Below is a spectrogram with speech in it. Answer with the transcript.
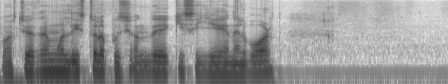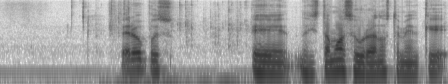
Como esto ya tenemos listo la posición de X y Y en el board. Pero pues eh, necesitamos asegurarnos también que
